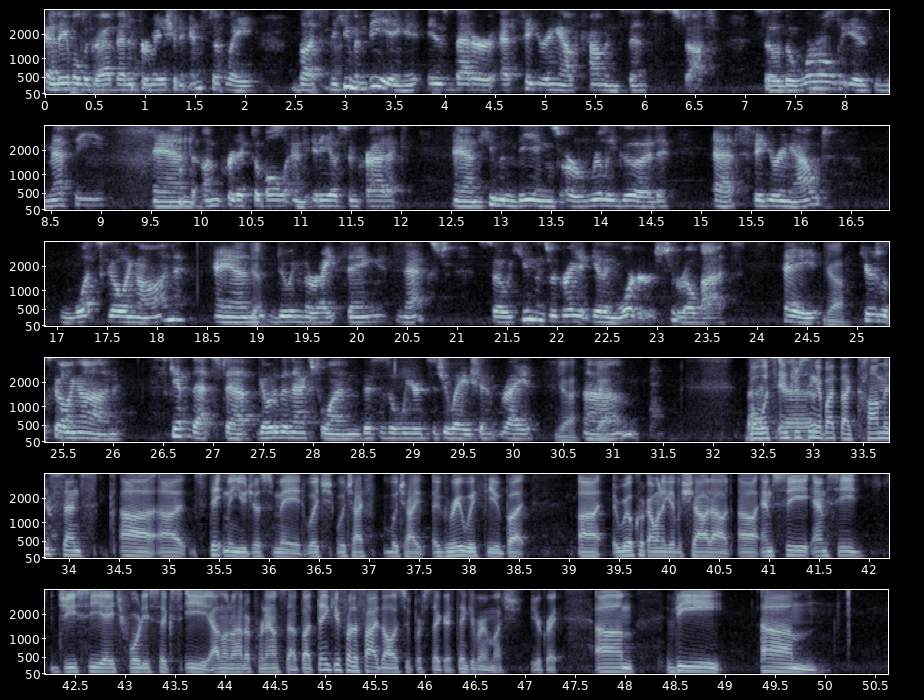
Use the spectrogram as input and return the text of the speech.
And able exactly. to grab that information instantly. But exactly. the human being is better at figuring out common sense stuff. So the world is messy and unpredictable and idiosyncratic. And human beings are really good at figuring out what's going on and yeah. doing the right thing next. So humans are great at giving orders to robots. Hey, yeah. here's what's going on. Skip that step. Go to the next one. This is a weird situation, right? Yeah. Um, yeah. But, but, what's interesting uh, about that common sense uh, uh, statement you just made, which which I which I agree with you, but uh, real quick, I want to give a shout out. Uh, MC MC GCH46E. I don't know how to pronounce that, but thank you for the $5 super sticker. Thank you very much. You're great. Um, the um,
